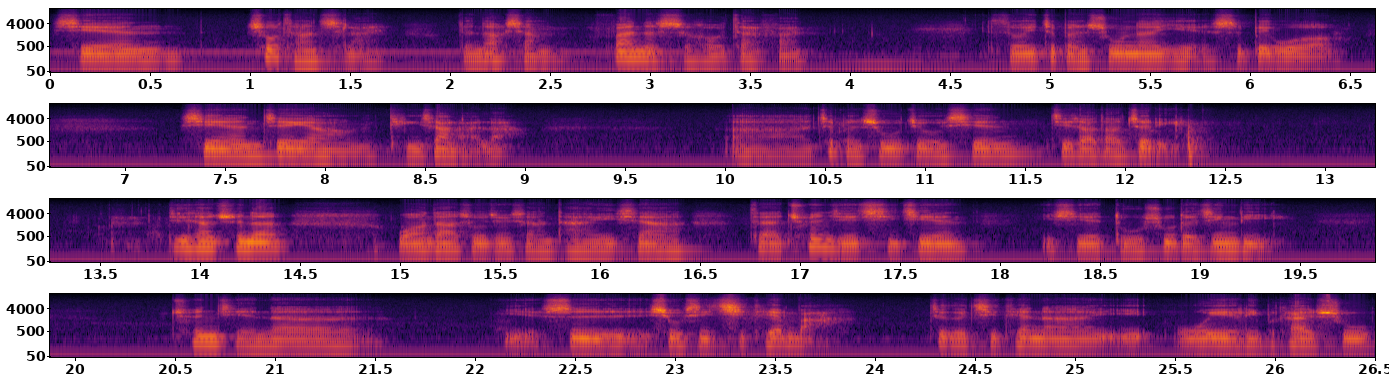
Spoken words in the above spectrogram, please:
先收藏起来，等到想翻的时候再翻。所以这本书呢，也是被我先这样停下来了。啊，这本书就先介绍到这里。接下去呢，王大叔就想谈一下在春节期间一些读书的经历。春节呢，也是休息七天吧。这个七天呢，也我也离不开书。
